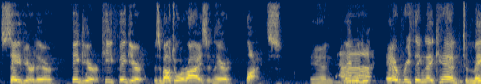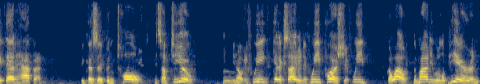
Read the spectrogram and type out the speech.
savior, their figure, key figure, is about to arise in their thoughts and ah. they will do ah. everything they can to make that happen because they've been told it's up to you. Mm. You know, if we get excited, if we push, if we go out, the Mahdi will appear and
